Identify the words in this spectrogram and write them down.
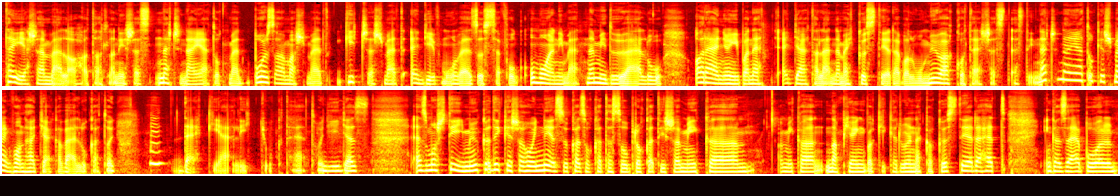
teljesen vállalhatatlan, és ezt ne csináljátok, mert borzalmas, mert gicses, mert egy év múlva ez össze fog omolni, mert nem időálló, arányaiban egyáltalán nem egy köztérre való műalkotás, ezt, ezt így ne csináljátok, és megvonhatják a vállukat, hogy de kiállítjuk. Tehát, hogy így ez, ez most így működik, és ahogy nézzük azokat a szobrokat is, amik, amik a napjainkba kikerülnek a köztérre, hát igazából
